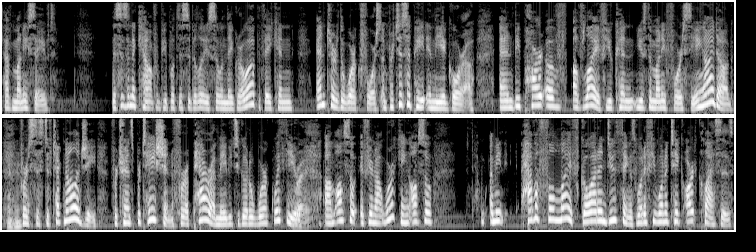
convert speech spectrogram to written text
have money saved. This is an account for people with disabilities, so when they grow up, they can enter the workforce and participate in the agora and be part of, of life. You can use the money for seeing eye dog, Mm-hmm. for assistive technology, for transportation, for a para maybe to go to work with you. Right. Um, also, if you're not working, also I mean, have a full life. Go out and do things. What if you want to take art classes?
